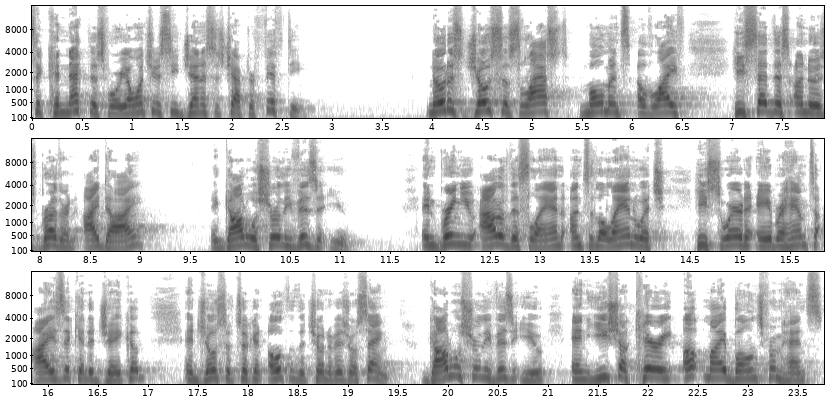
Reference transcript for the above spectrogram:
to connect this for you. I want you to see Genesis chapter 50. Notice Joseph's last moments of life. He said this unto his brethren I die, and God will surely visit you and bring you out of this land unto the land which he sware to Abraham, to Isaac, and to Jacob. And Joseph took an oath of the children of Israel, saying, God will surely visit you, and ye shall carry up my bones from hence.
